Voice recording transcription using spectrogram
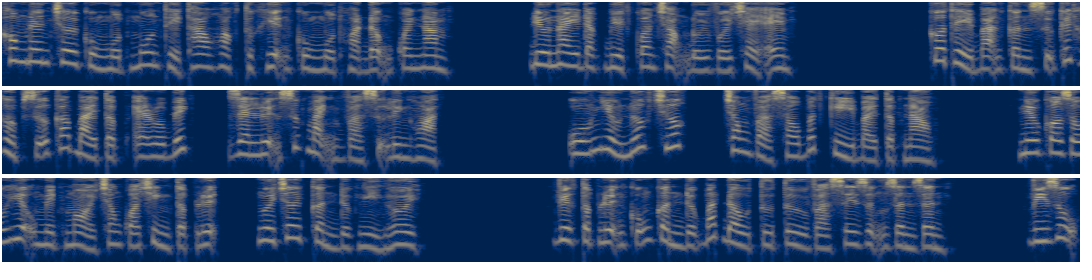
Không nên chơi cùng một môn thể thao hoặc thực hiện cùng một hoạt động quanh năm. Điều này đặc biệt quan trọng đối với trẻ em. Cơ thể bạn cần sự kết hợp giữa các bài tập aerobic, rèn luyện sức mạnh và sự linh hoạt. Uống nhiều nước trước, trong và sau bất kỳ bài tập nào. Nếu có dấu hiệu mệt mỏi trong quá trình tập luyện, người chơi cần được nghỉ ngơi. Việc tập luyện cũng cần được bắt đầu từ từ và xây dựng dần dần. Ví dụ,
